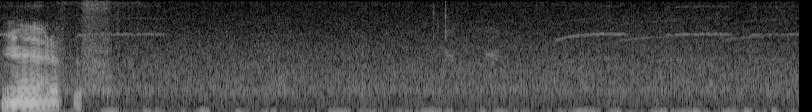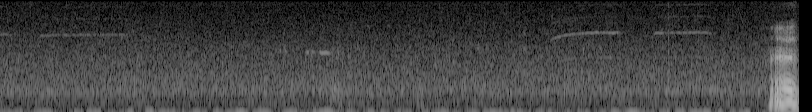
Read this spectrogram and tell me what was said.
Nee, das ist... Äh,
